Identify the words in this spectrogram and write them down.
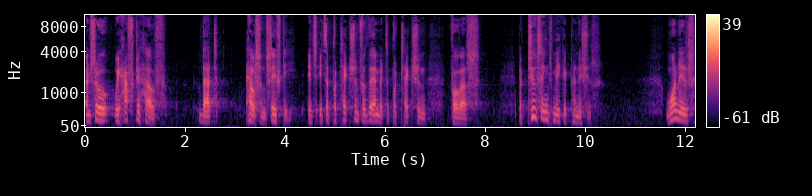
And so we have to have that health and safety. It's, it's a protection for them, it's a protection for us. But two things make it pernicious. One is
